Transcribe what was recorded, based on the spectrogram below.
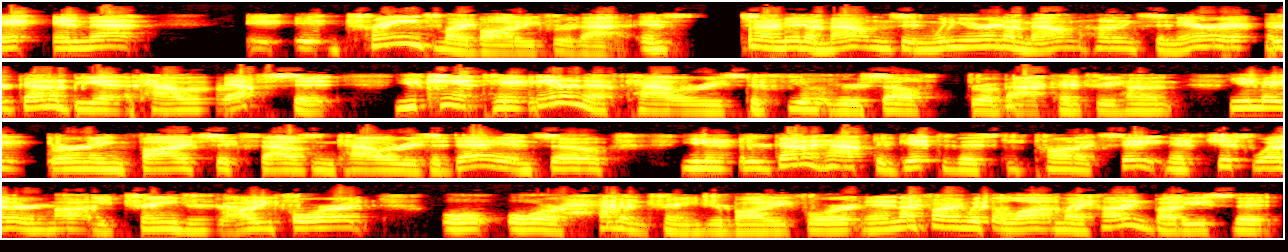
And, and that, it, it trains my body for that. And I'm in a mountains, and when you're in a mountain hunting scenario, you're gonna be at a calorie deficit. You can't take in enough calories to fuel yourself through a backcountry hunt. You may be burning five, six thousand calories a day, and so you know you're gonna have to get to this ketonic state, and it's just whether or not you trained your body for it or, or haven't trained your body for it. And I find with a lot of my hunting buddies that,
